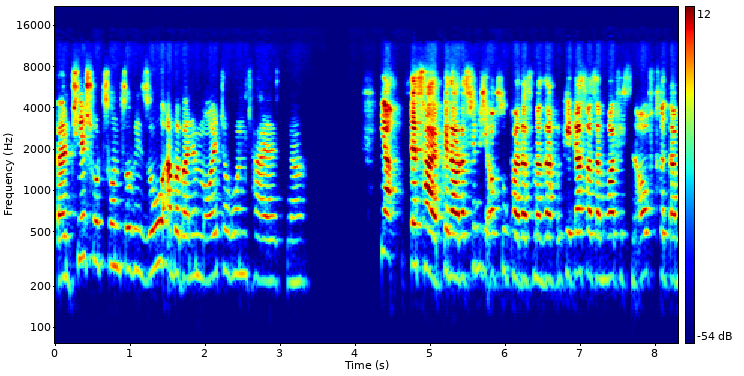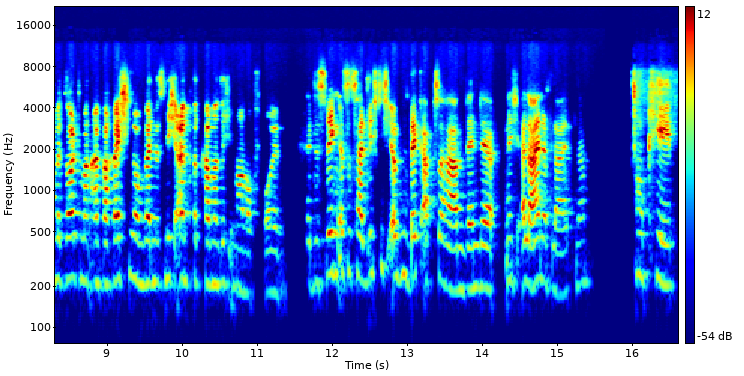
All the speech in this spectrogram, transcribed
Beim Tierschutzhund sowieso, aber bei einem Meutehund halt, ne? Ja, deshalb, genau, das finde ich auch super, dass man sagt, okay, das, was am häufigsten auftritt, damit sollte man einfach rechnen und wenn es nicht eintritt, kann man sich immer noch freuen. Deswegen ist es halt wichtig, irgendein Backup zu haben, wenn der nicht alleine bleibt, ne? Okay.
